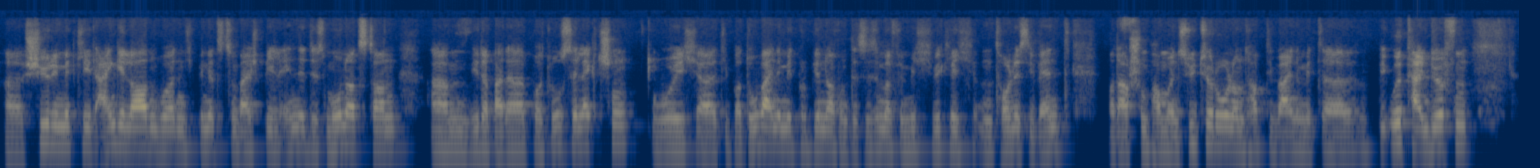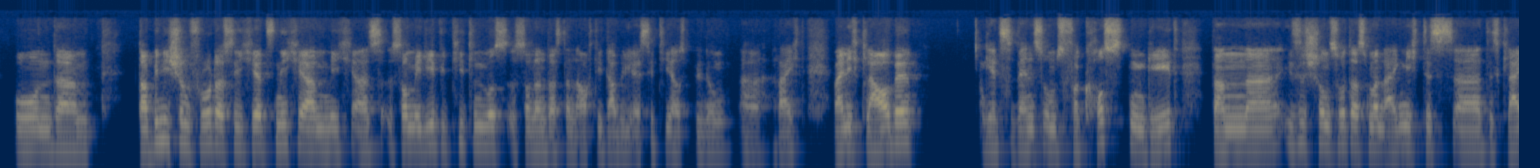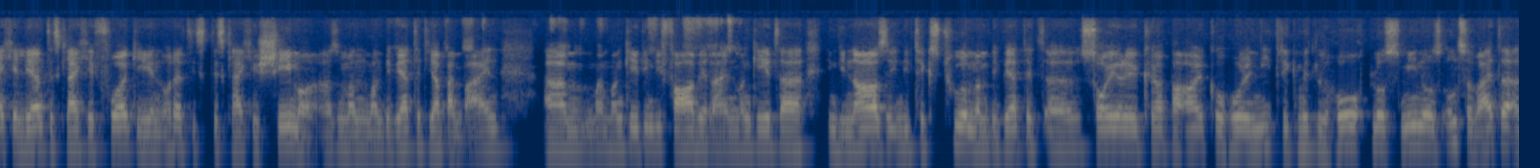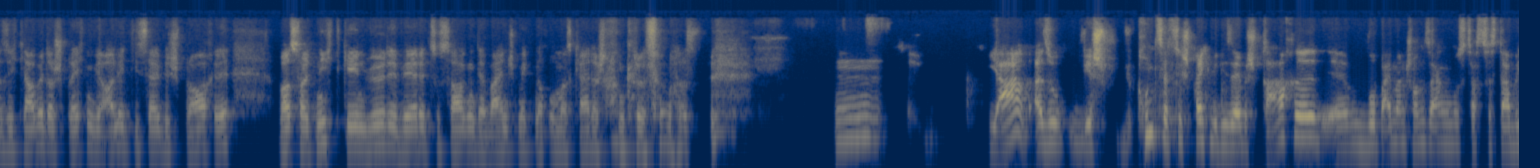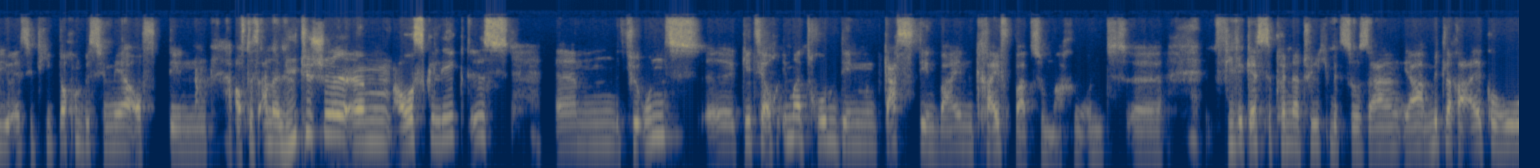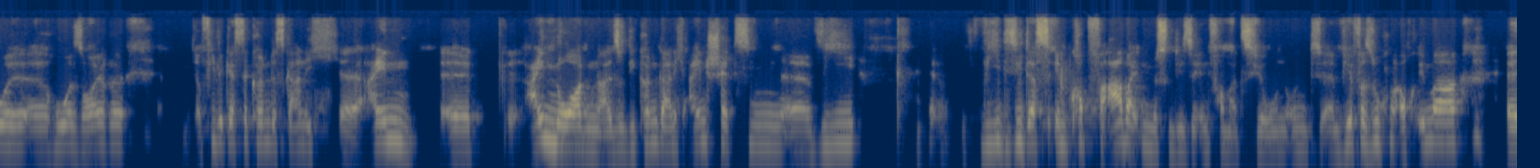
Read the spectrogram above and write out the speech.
äh, Jurymitglied eingeladen worden. Ich bin jetzt zum Beispiel Ende des Monats dann ähm, wieder bei der Bordeaux Selection, wo ich äh, die Bordeaux-Weine mitprobieren darf. Und das ist immer für mich wirklich ein tolles Event. War da auch schon ein paar Mal in Südtirol und habe die Weine mit äh, beurteilen dürfen. Und ähm, da bin ich schon froh, dass ich jetzt nicht äh, mich als Sommelier betiteln muss, sondern dass dann auch die WSET-Ausbildung äh, reicht. Weil ich glaube, Jetzt, wenn es ums Verkosten geht, dann äh, ist es schon so, dass man eigentlich das, äh, das Gleiche lernt, das gleiche Vorgehen oder das, das gleiche Schema. Also man, man bewertet ja beim Wein, ähm, man, man, geht in die Farbe rein, man geht äh, in die Nase, in die Textur, man bewertet äh, Säure, Körper, Alkohol, Niedrig, Mittel, Hoch, Plus, Minus und so weiter. Also ich glaube, da sprechen wir alle dieselbe Sprache. Was halt nicht gehen würde, wäre zu sagen, der Wein schmeckt nach Omas Kleiderschrank oder sowas. Hm, ja, also wir grundsätzlich sprechen wir dieselbe Sprache, äh, wobei man schon sagen muss, dass das WSET doch ein bisschen mehr auf, den, auf das Analytische ähm, ausgelegt ist. Ähm, für uns äh, geht es ja auch immer darum, dem Gast den Wein greifbar zu machen. Und äh, viele Gäste können natürlich mit so sagen, ja, mittlerer Alkohol, äh, hohe Säure. Viele Gäste können das gar nicht äh, ein, äh, einnorden, also die können gar nicht einschätzen, wie wie sie das im Kopf verarbeiten müssen, diese Informationen. Und äh, wir versuchen auch immer,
